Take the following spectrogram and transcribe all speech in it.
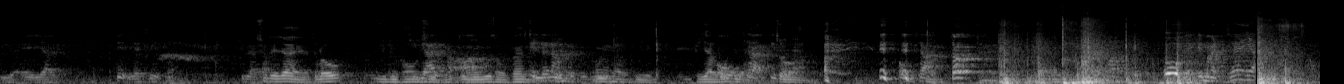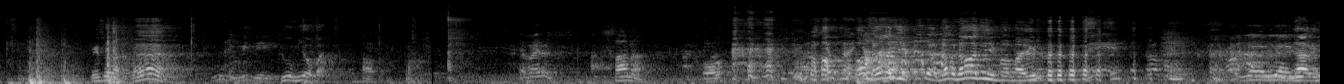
vậy vậy tệ là chị chị bây giờ gì đâu dù được không chị tụ vô sầu cái gì? ဘီယာကိုကျွန်တော်ဟုတ်ချတော့โอ้ဒီမှာဂျန်ရမင်းဆိုတာဟမ်သူမြောက်ပါဟုတ်တပါတော့ခါနာဟောဟောနောက်ကြီးနောက်နောက်ကြီးပါပါယူရရရပြီ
